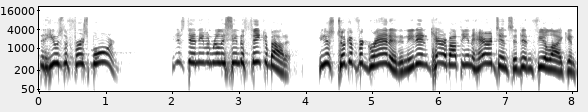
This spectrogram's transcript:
that he was the firstborn. He just didn't even really seem to think about it. He just took it for granted and he didn't care about the inheritance, it didn't feel like, and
